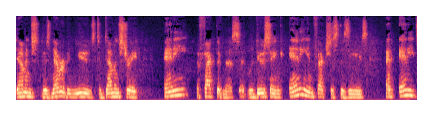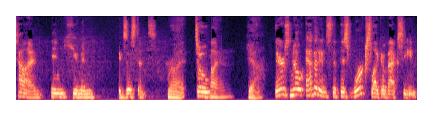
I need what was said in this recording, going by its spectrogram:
demonst- has never been used to demonstrate any effectiveness at reducing any infectious disease at any time in human existence. right. So Right. Yeah. there's no evidence that this works like a vaccine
